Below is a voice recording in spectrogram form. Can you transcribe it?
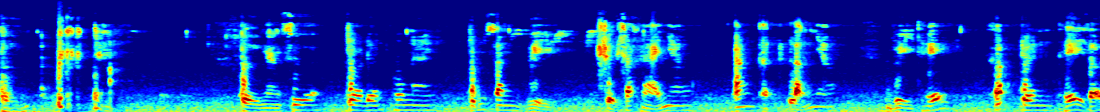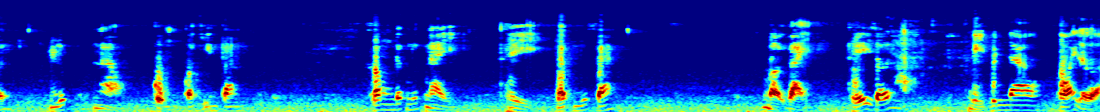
Từ từ ngàn xưa cho đến hôm nay, chúng sanh vì sự sát hại nhau, ăn thịt lẫn nhau. Vì thế, khắp trên thế giới, lúc nào cũng có chiến tranh. Không đất nước này thì đất nước khác bởi vậy, thế giới bị binh đao, khói lửa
